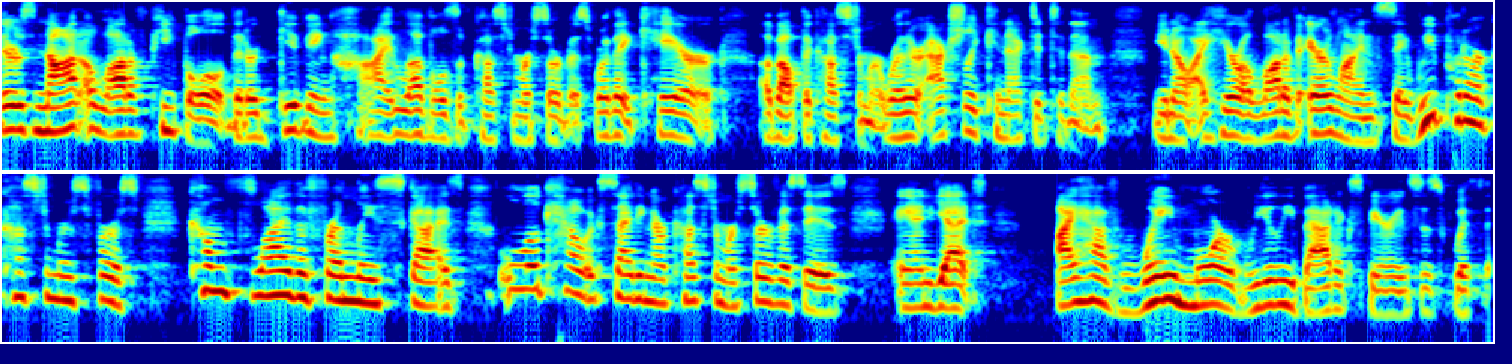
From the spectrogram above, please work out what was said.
There's not a lot of people that are giving high levels of customer service where they care about the customer, where they're actually connected to them. You know, I hear a lot of airlines say, We put our customers first. Come fly the friendly skies. Look how exciting our customer service is. And yet, I have way more really bad experiences with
